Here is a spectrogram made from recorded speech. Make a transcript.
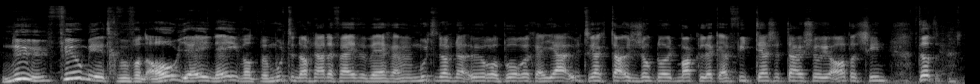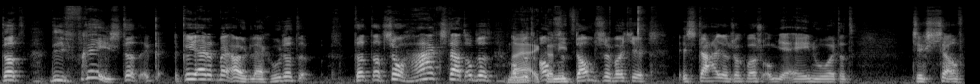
nu veel meer het gevoel van, oh jee, nee, want we moeten nog naar de Vijverberg en we moeten nog naar Euroborg. En ja, Utrecht thuis is ook nooit makkelijk en Vitesse thuis zul je altijd zien. Dat, dat die vrees, dat, kun jij dat mij uitleggen? Hoe dat, dat, dat zo haak staat op dat, Nou op dat kan niet- Amsterdamse wat je in stadions ook wel eens om je heen hoort. Dat zichzelf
